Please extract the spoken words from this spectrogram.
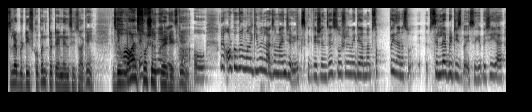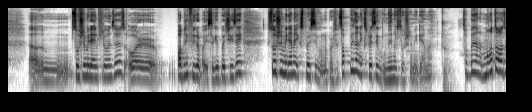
सेलिब्रिटिजको पनि त्यो टेन्डेन्सी छ कि? दे वान्ट सोसियल क्रेडिट के? हो अनि अर्को कुरा मलाई के पनि लाग्छ मान्छेहरूको एक्सपेक्टेसन चाहिँ सोसियल मिडियामा सबैजना सेलिब्रिटिज भइसकेपछि या social media influencers or public figure भइसकेपछि चाहिँ सोसियल मिडियामा एक्सप्रेसिभ हुनुपर्छ। सबैजना एक्सप्रेसिभ हुँदैन सोसियल मिडियामा सबैजना म त अझ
